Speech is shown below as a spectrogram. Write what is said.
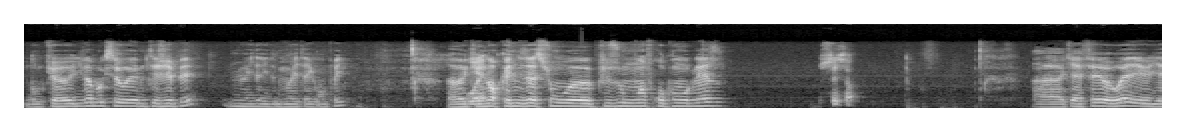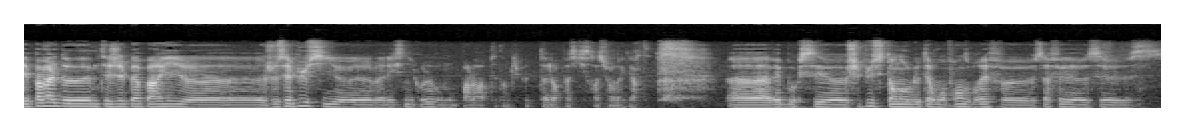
Donc, il va boxer au MTGP, Muay Thai Grand Prix, euh, qui est Ouais. une organisation euh, plus ou moins franco-anglaise, C'est ça. euh, qui avait fait, euh, ouais, il y avait pas mal de MTGP à Paris. je sais plus si Alex Nicolas, dont on parlera peut-être un petit peu tout à l'heure parce qu'il sera sur la carte, avait boxé, je sais plus si c'était en Angleterre ou en France, bref, ça fait. c'est-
